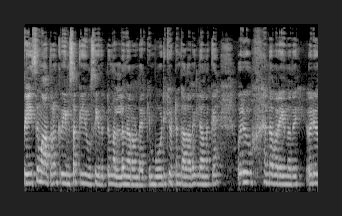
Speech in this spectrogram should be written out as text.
ഫേസ് മാത്രം ക്രീംസ് ഒക്കെ യൂസ് ചെയ്തിട്ട് നല്ല നിറം ഉണ്ടായിരിക്കും. ബോഡിക്ക് ഒട്ടും കളറില്ല എന്നൊക്കെ ഒരു എന്താ പറയുന്നത്? ഒരു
